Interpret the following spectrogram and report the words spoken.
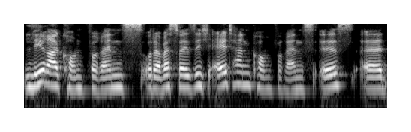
Lehrerkonferenz oder was weiß ich, Elternkonferenz ist, äh,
